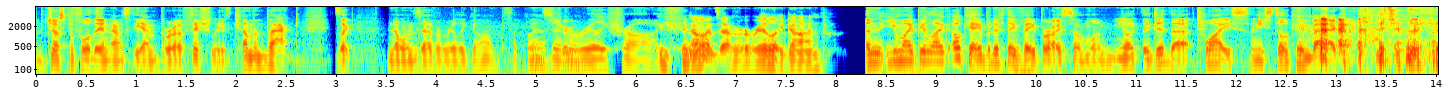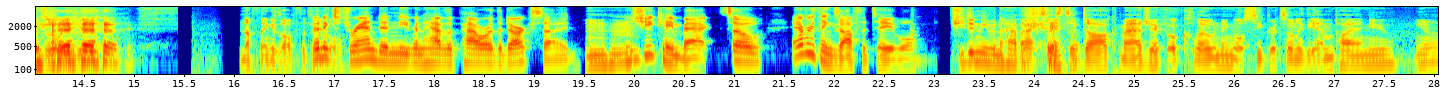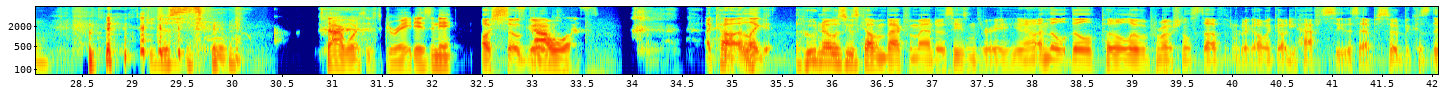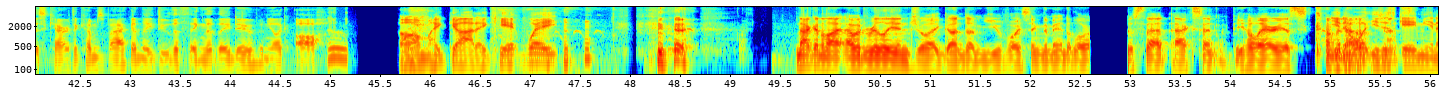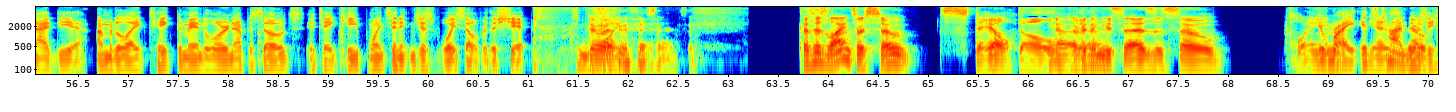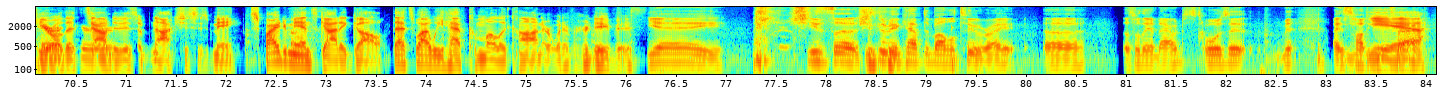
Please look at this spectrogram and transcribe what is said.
just before they announced the Emperor officially is coming back. It's like no one's ever really gone. It's like no One's it's ever true. really frog. no one's ever really gone. And you might be like, okay, but if they vaporize someone, you're like, they did that twice, and he still came back. I don't- I don't know what you mean. Nothing is off the table. Fennec Shand didn't even have the power of the dark side. hmm And she came back. So everything's off the table. She didn't even have access to dark magic or cloning or secrets only the Empire knew. You know, she just Star Wars is great, isn't it? oh, so good. Star Wars. I can't like who knows who's coming back for Mando season three? You know, and they'll they'll put all over promotional stuff and like, oh my god, you have to see this episode because this character comes back and they do the thing that they do, and you're like, oh, Oh my god, I can't wait. Not gonna lie, I would really enjoy Gundam you voicing the Mandalorian. Just that accent would be hilarious. Coming You know out what? You just gave me an idea. I'm gonna like take the Mandalorian episodes and take key points in it and just voice over the shit. Do it. Point, he says. because his lines are so stale. dull. You know, everything yeah. he says is so plain. You're right. It's He has time there's no a hero that sounded as obnoxious as me. Spider Man's got to go. That's why we have Kamala Khan or whatever her name is. Yay! she's uh she's gonna be a Captain Marvel too, right? Uh, that's what they announced, or was it? mi- It's hard to keep Yeah. track.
